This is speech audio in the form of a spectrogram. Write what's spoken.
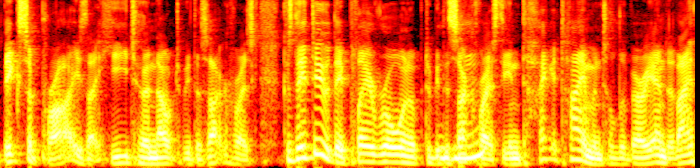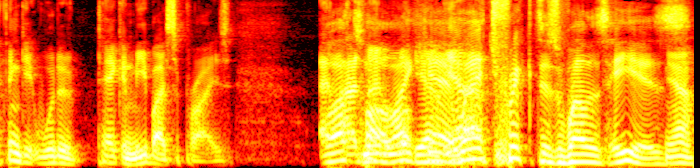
big surprise that he turned out to be the sacrifice. Because they do, they play Rowan up to be the sacrifice the entire time until the very end, and I think it would have taken me by surprise. Well, that's And what I then like. look- Yeah, we're tricked as well as he is. yeah,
